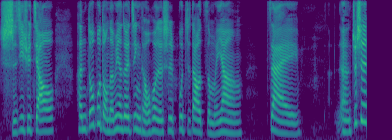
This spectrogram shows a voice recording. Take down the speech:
实际去教。很多不懂得面对镜头，或者是不知道怎么样在，嗯，就是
